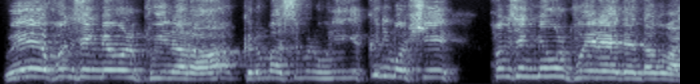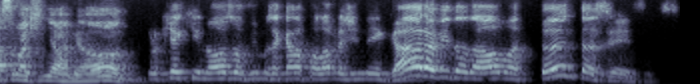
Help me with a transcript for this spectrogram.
왜 혼생명을 부인하라? 그런 말씀을 우리에게 끊임없이 혼생명을 부인해야 된다고 말씀하시냐 하면 Por que, que nós ouvimos aquela palavra de negar a vida da alma tantas vezes?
